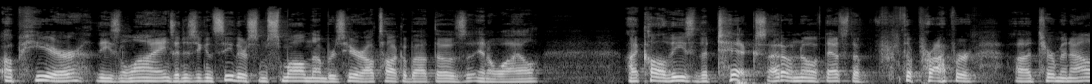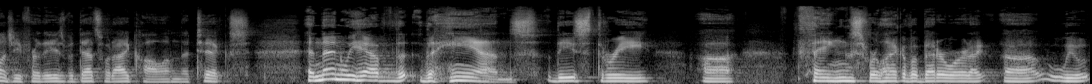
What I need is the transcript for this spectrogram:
up here, these lines, and as you can see, there's some small numbers here. I'll talk about those in a while. I call these the ticks. I don't know if that's the, the proper uh, terminology for these, but that's what I call them, the ticks. And then we have the, the hands, these three uh, things, for lack of a better word, I, uh, we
